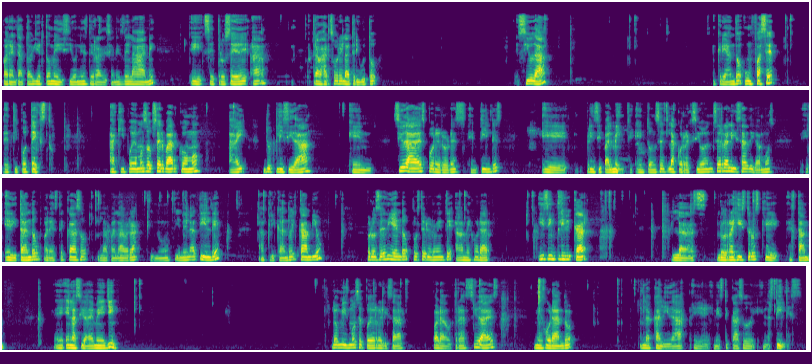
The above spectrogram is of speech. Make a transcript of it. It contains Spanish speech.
para el dato abierto mediciones de radiaciones de la ANE, eh, se procede a trabajar sobre el atributo ciudad, creando un facet de tipo texto. Aquí podemos observar cómo hay duplicidad en ciudades por errores en tildes eh, principalmente. Entonces la corrección se realiza, digamos, eh, editando para este caso la palabra que no tiene la tilde, aplicando el cambio, procediendo posteriormente a mejorar y simplificar las, los registros que están eh, en la ciudad de Medellín. Lo mismo se puede realizar para otras ciudades, mejorando la calidad, eh, en este caso, en las tildes.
